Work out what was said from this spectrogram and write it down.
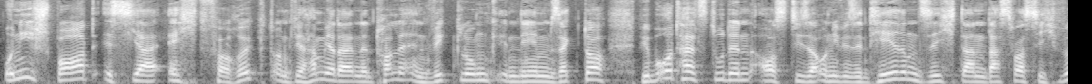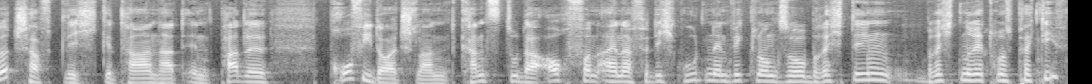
Unisport ist ja echt verrückt und wir haben ja da eine tolle Entwicklung in dem Sektor. Wie beurteilst du denn aus dieser universitären Sicht dann das, was sich wirtschaftlich getan hat in Paddel Profi Deutschland? Kannst du da auch von einer für dich guten Entwicklung so berichten, berichten retrospektiv?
